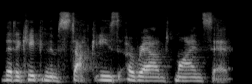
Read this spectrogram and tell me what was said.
that are keeping them stuck is around mindset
